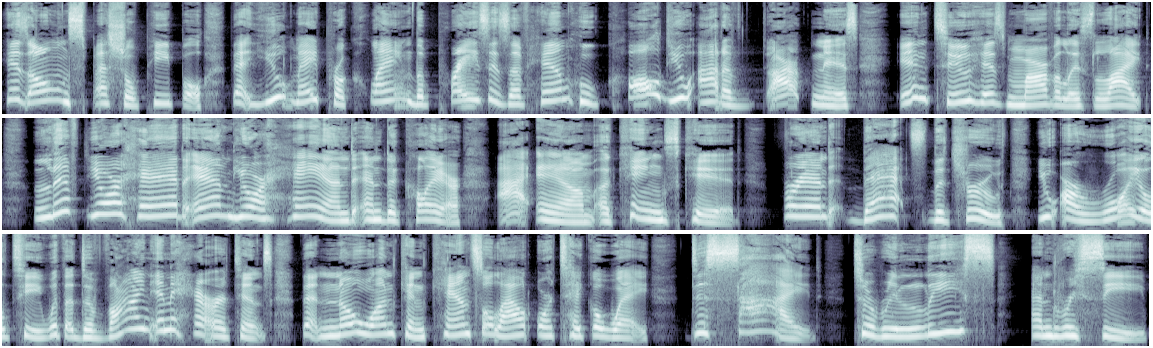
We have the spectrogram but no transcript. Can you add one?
his own special people, that you may proclaim the praises of him who called you out of darkness into his marvelous light. Lift your head and your hand and declare, I am a king's kid. Friend, that's the truth. You are royalty with a divine inheritance that no one can cancel out or take away. Decide to release and receive.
